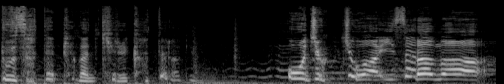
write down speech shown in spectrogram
무사태평한 길을 갔더라면 오죽 좋아 이 사람아.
